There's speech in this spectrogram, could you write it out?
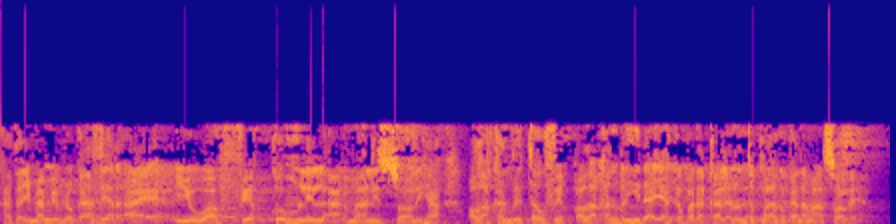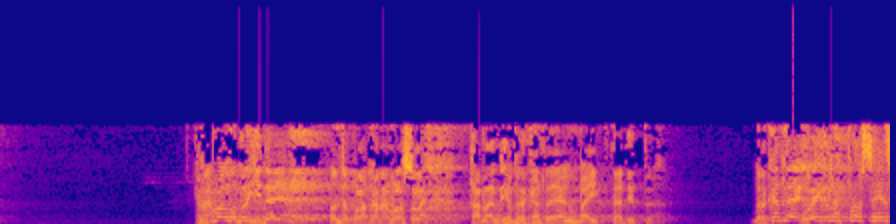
Kata Imam Ibnu Katsir, ay yuwaffiqkum lil a'mali sholihah. Allah akan beri taufik, Allah akan beri hidayah kepada kalian untuk melakukan amal soleh. Kenapa Allah beri hidayah untuk melakukan amal soleh? Karena dia berkata yang baik tadi itu. Berkata yang baik adalah proses.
